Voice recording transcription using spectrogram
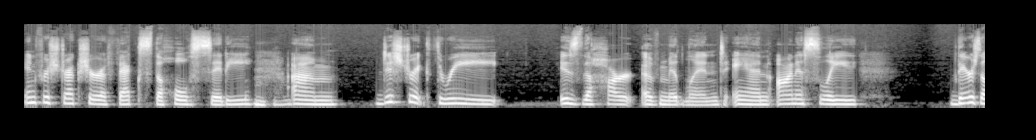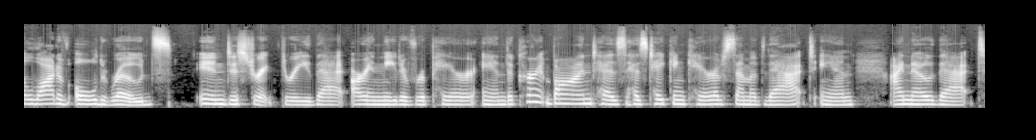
infrastructure affects the whole city. Mm-hmm. Um, District 3 is the heart of Midland. And honestly, there's a lot of old roads in District 3 that are in need of repair and the current bond has has taken care of some of that and I know that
